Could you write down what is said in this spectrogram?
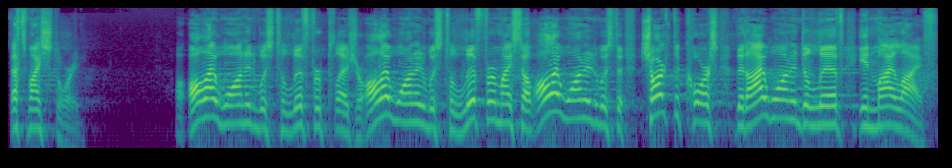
That's my story. All I wanted was to live for pleasure. All I wanted was to live for myself. All I wanted was to chart the course that I wanted to live in my life.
